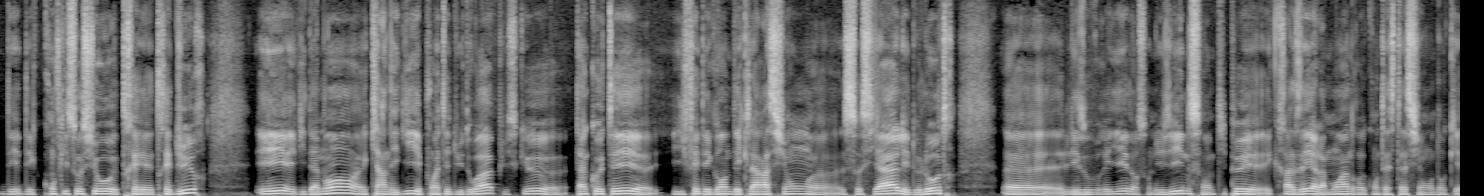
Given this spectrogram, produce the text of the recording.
des, conflits sociaux très, très durs. Et évidemment, euh, Carnegie est pointé du doigt puisque euh, d'un côté, euh, il fait des grandes déclarations sociales et de l'autre, les ouvriers dans son usine sont un petit peu écrasés à la moindre contestation. Donc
